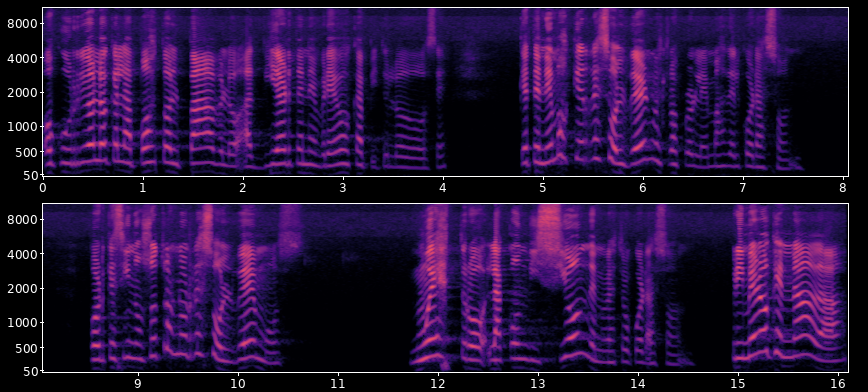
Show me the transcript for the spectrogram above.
Ocurrió lo que el apóstol Pablo advierte en Hebreos capítulo 12, que tenemos que resolver nuestros problemas del corazón. Porque si nosotros no resolvemos nuestro, la condición de nuestro corazón, primero que nada,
